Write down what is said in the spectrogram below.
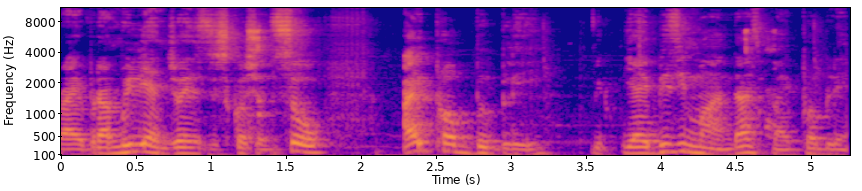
right? But I'm really enjoying this discussion. So I probably you're a busy man. That's my problem.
